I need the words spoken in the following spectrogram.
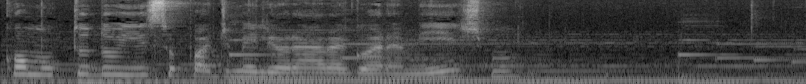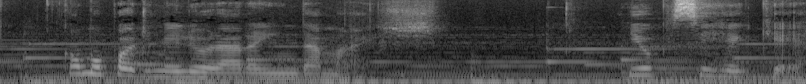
Como tudo isso pode melhorar agora mesmo? Como pode melhorar ainda mais? E o que se requer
